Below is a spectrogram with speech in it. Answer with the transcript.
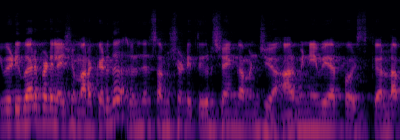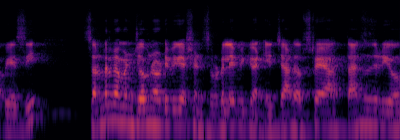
ഈ വീഡിയോ ഉപകാരപ്പെട്ട ലക്ഷ്യം മറക്കരുത്. അതുകൊണ്ട് തന്നെ സംശയം ഉണ്ടെങ്കിൽ തീർച്ചയായും കമന്റ് ചെയ്യുക. Army navy air force Kerala P S C central government job notifications ഇവിടെ ലഭിക്കാൻ ഈ ചാനൽ സബ്സ്ക്രൈബ് ചെയ്യുക. താങ്ക്സ് വീഡിയോ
